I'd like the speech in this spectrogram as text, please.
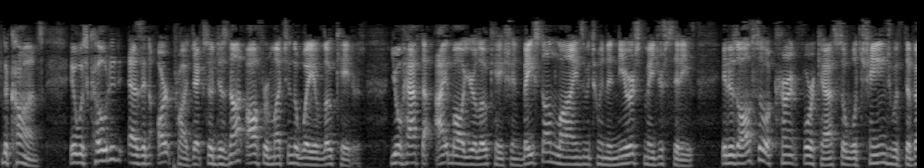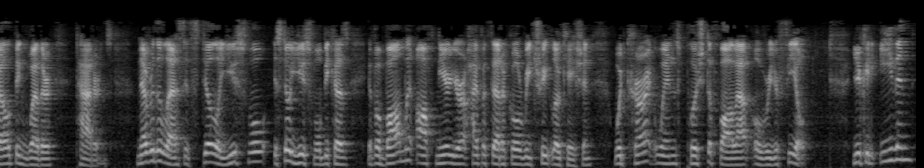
The cons. It was coded as an art project, so does not offer much in the way of locators. You'll have to eyeball your location based on lines between the nearest major cities it is also a current forecast, so will change with developing weather patterns. Nevertheless, it's still useful it's still useful because if a bomb went off near your hypothetical retreat location, would current winds push the fallout over your field? You could even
